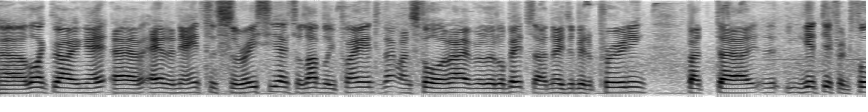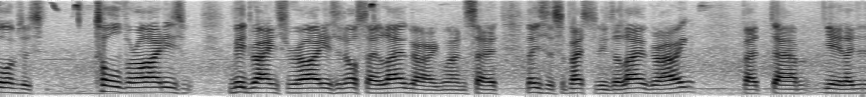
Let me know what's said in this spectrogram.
Uh, I like growing uh, Adenanthus. It's a lovely plant. That one's fallen over a little bit, so it needs a bit of pruning. But uh, you can get different forms. There's tall varieties, mid-range varieties, and also low-growing ones. So these are supposed to be the low-growing. But um, yeah,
